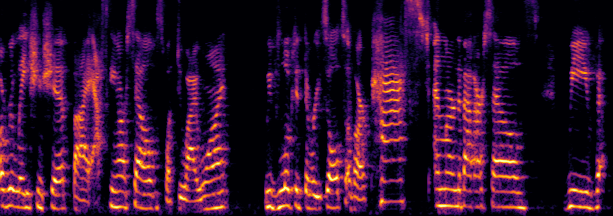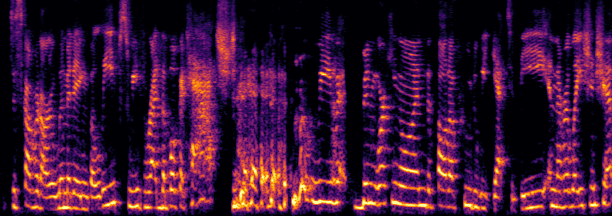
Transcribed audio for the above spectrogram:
a relationship by asking ourselves, What do I want? We've looked at the results of our past and learned about ourselves. We've discovered our limiting beliefs. We've read the book Attached. We've been working on the thought of who do we get to be in the relationship.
